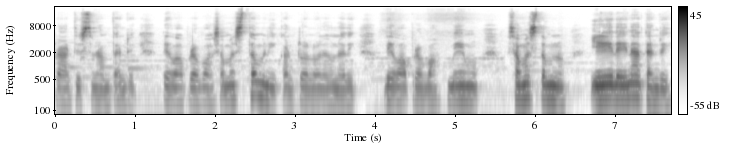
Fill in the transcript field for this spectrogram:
ప్రార్థిస్తున్నాం తండ్రి. దేవా ప్రభా సమస్తం నీ కంట్రోల్లోనే ఉన్నది. దేవా ప్రభా మేము సమస్తమును ఏదైనా తండ్రి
